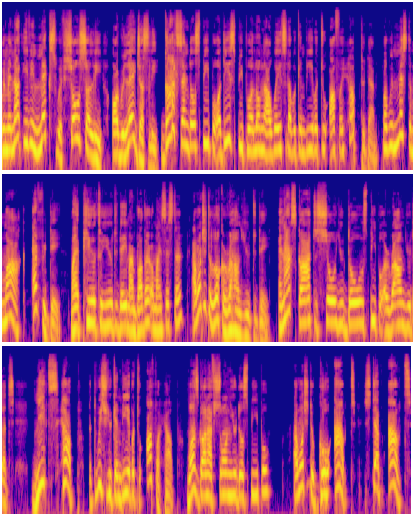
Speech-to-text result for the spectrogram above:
we may not even mix with socially or religiously. God sent those people or these people along our way so that we can be able to offer help to them. But we miss the mark every day. My appeal to you today, my brother or my sister, I want you to look around you today and ask God to show you those people around you that needs help, that which you can be able to offer help. Once God has shown you those people, I want you to go out, step out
